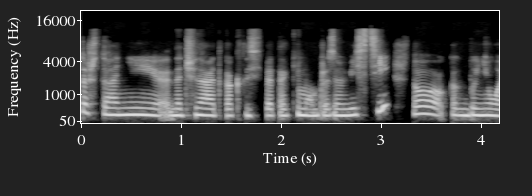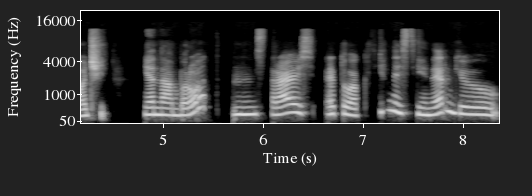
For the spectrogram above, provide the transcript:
то, что они начинают как-то себя таким образом вести, что как бы не очень. Я наоборот стараюсь эту активность и энергию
